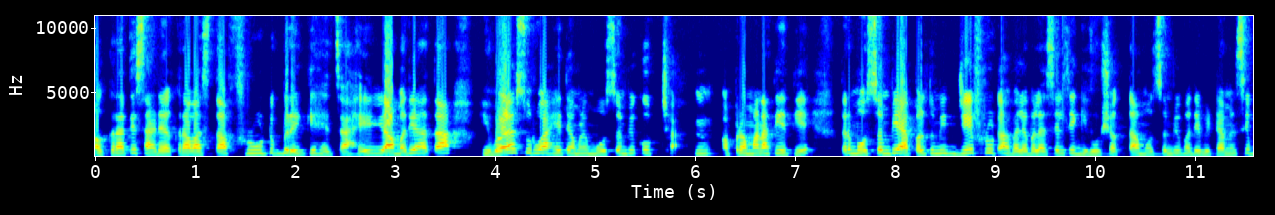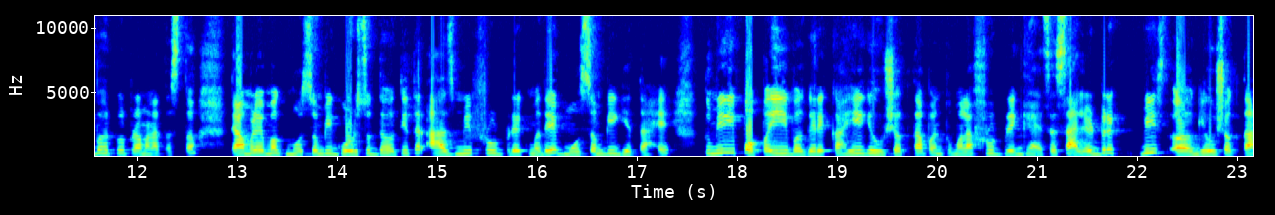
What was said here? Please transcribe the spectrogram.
अकरा ते साडे अकरा वाजता फ्रूट ब्रेक घ्यायचा आहे. यामध्ये आता हिवाळा सुरू आहे त्यामुळे मोसंबी खूप छान प्रमाणात येते तर मोसंबी ऍपल तुम्ही जे फ्रूट अवेलेबल असेल ते घेऊ शकता. मोसंबीमध्ये व्हिटॅमिन सी भरपूर प्रमाणात असतं. त्यामुळे मग मोसंबी गोड सुद्धा होती. तर आज मी फ्रूट ब्रेकमध्ये मोसंबी घेत आहे. तुम्ही पपई वगैरे काही घेऊ शकता पण तुम्हाला फ्रूट ब्रेक घ्यायचा सॅलेड ब्रेक बी घेऊ शकता.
